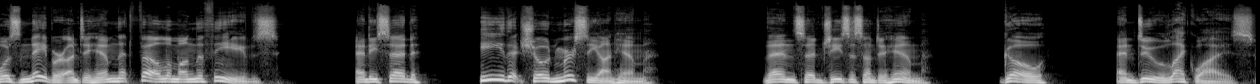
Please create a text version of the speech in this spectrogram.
was neighbor unto him that fell among the thieves? And he said, He that showed mercy on him. Then said Jesus unto him, Go and do likewise.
